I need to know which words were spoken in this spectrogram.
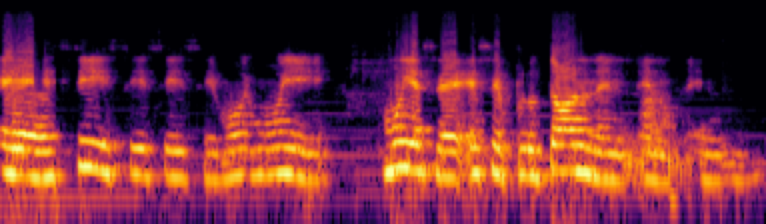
Eh, sí, sí, sí, sí, muy, muy, muy ese, ese Plutón en, en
